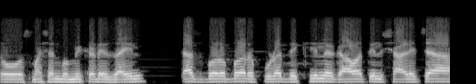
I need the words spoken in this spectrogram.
तो स्मशानभूमीकडे जाईल. त्याचबरोबर पुढे देखील गावातील शाळेच्या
